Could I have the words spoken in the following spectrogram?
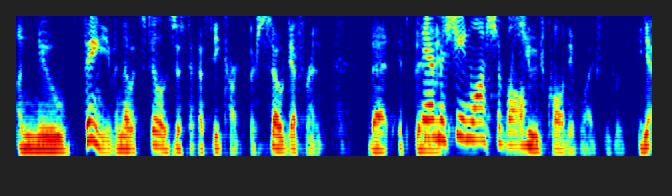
a new thing, even though it still is just SD cards. They're so different that it's been They're a machine washable. huge quality of life improvement. Yeah,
